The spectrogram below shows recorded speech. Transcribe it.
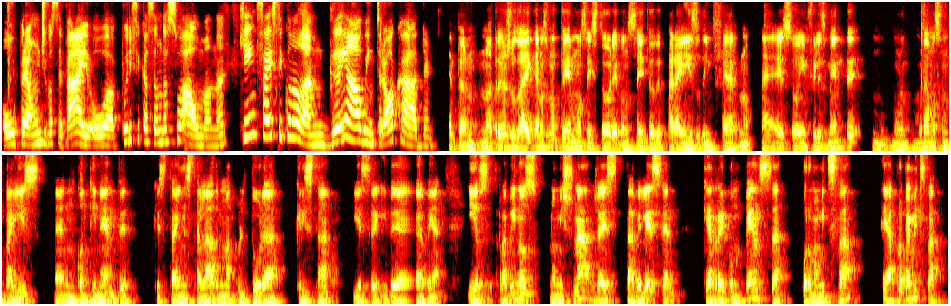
Ou para onde você vai, ou a purificação da sua alma, né? Quem faz Tikkun Olam ganha algo em troca, Adrian? Então, na tradição judaica nós não temos a história, conceito de paraíso, de inferno. Né? Isso, infelizmente, moramos num país, né? num continente que está instalado numa cultura cristã, e essa ideia vem. E os rabinos no Mishnah já estabelecem que a recompensa por uma mitzvah é a própria mitzvah.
